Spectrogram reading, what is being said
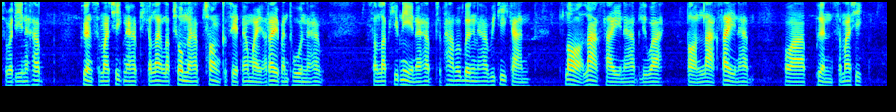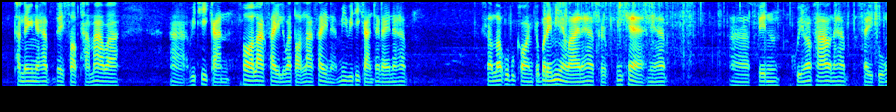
สวัสดีนะครับ เพื่อนสมาชิกนะครับที่กำลังรับชมนะครับ ช่องเกษตรแนวใหม่ไร่บรรทูนนะครับสำหรับคลิปนี้นะครับ จะพามาเบิ่งนะครับ วิธีการล่อลากไส้นะครับ หรือว่าตอนลากไส้นะครับ เพราะว่าเพื่อนสมาชิกท่านหนึงนะครับ ได้สอบถามมาว่าวิธีการล่อลากไส้หรือว่าตอนลากไส้เนี่ยมีวิธีการจังไดนะครับสำหรับอุปกรณ์ก็บ่ได้มีอย่างไรนะครับก็มีแค่นี่ครับเป็นขุยมะพร้าวนะครับ ใส่ถุง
